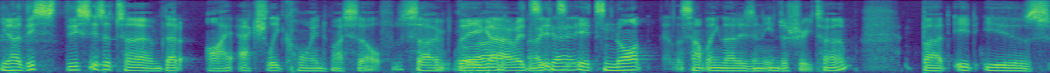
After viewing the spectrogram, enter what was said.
You know, this this is a term that I actually coined myself. So there you go. It's it's it's not something that is an industry term, but it is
